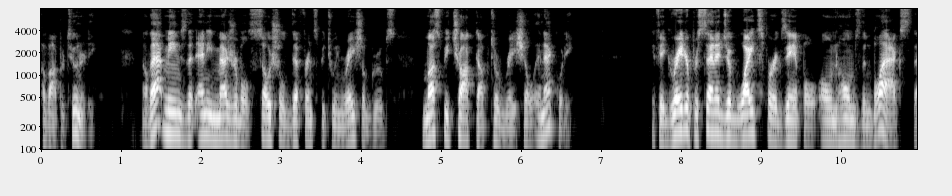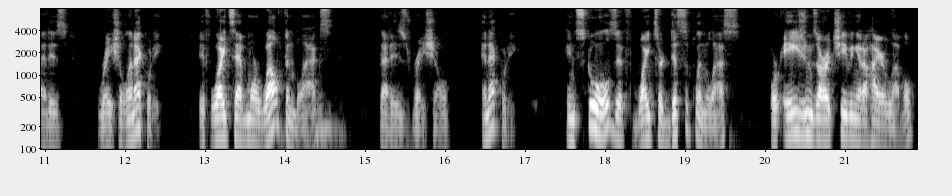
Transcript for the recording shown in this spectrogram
of opportunity. Now, that means that any measurable social difference between racial groups must be chalked up to racial inequity. If a greater percentage of whites, for example, own homes than blacks, that is racial inequity. If whites have more wealth than blacks, that is racial inequity. In schools, if whites are disciplined less or Asians are achieving at a higher level,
